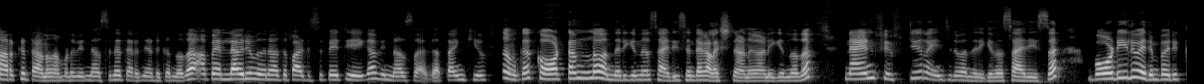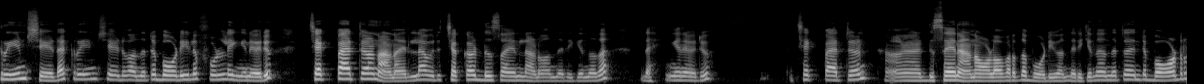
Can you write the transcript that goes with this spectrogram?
നറുക്കിട്ടാണ് നമ്മൾ വിന്നേഴ്സിനെ തിരഞ്ഞെടുക്കുന്നത്. അപ്പോൾ എല്ലാവരും ഇതിനകത്ത് പാർട്ടിസിപ്പേറ്റ് ചെയ്യുക. വിന്നേഴ്സ് ആകുക. താങ്ക് യു നമുക്ക് കോട്ടണിൽ വന്നിരിക്കുന്ന സാരീസിന്റെ കളക്ഷനാണ് കാണിക്കുന്നത്. നയൻ ഫിഫ്റ്റി റേഞ്ചിൽ വന്നിരിക്കുന്ന സാരീസ് ബോഡിയിൽ വരുമ്പോൾ ഒരു ക്രീം ഷെയ്ഡ് ക്രീം ഷെയ്ഡ് വന്നിട്ട് ബോഡിയിൽ ഫുൾ ഇങ്ങനെ ഒരു ചെക്ക് പാറ്റേൺ ആണ്. എല്ലാം ഒരു ചെക്കർ ഡിസൈനിലാണ് വന്നിരിക്കുന്നത്. ഇങ്ങനെ ഒരു ചെക്ക് പാറ്റേൺ ഡിസൈനാണ് ഓൾ ഓവർ ദ ബോഡി വന്നിരിക്കുന്നത്. എന്നിട്ട് അതിന്റെ ബോർഡർ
